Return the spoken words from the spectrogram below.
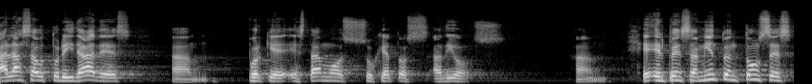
a las autoridades porque estamos sujetos a Dios. Um, el pensamiento entonces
